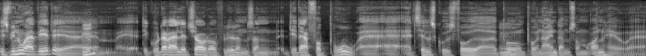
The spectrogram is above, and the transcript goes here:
Hvis vi nu er ved det, øh, mm. det kunne da være lidt sjovt over for lytterne, sådan det der forbrug af, af, af tilskudsfoder mm. på, på en ejendom som Rønhave, øh,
